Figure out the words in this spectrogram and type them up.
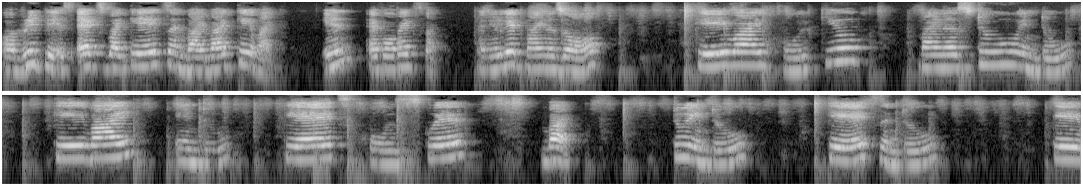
or replace x by kx and y by ky in f of xy and you'll get minus of ky whole cube minus 2 into ky into kx whole square by 2 into kx into ky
